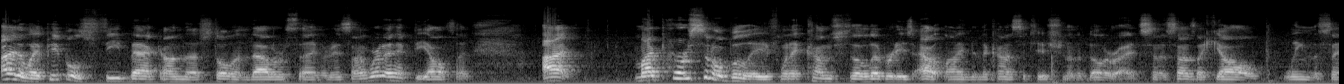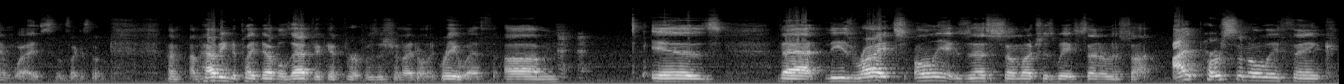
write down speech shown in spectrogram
by the way people's feedback on the stolen valor thing or this song. where the heck do y'all think i my personal belief when it comes to the liberties outlined in the Constitution and the Bill of Rights, and it sounds like y'all lean the same way. So it's like I'm, I'm having to play devil's advocate for a position I don't agree with. Um, is that these rights only exist so much as we extend them to I personally think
